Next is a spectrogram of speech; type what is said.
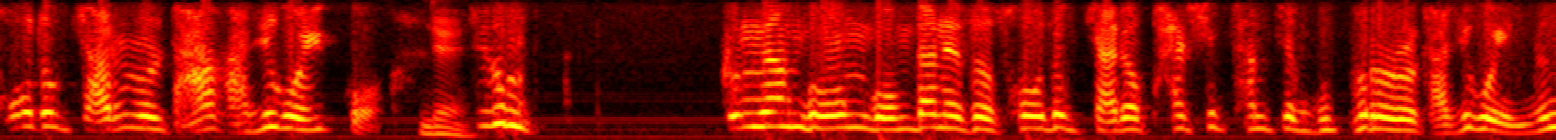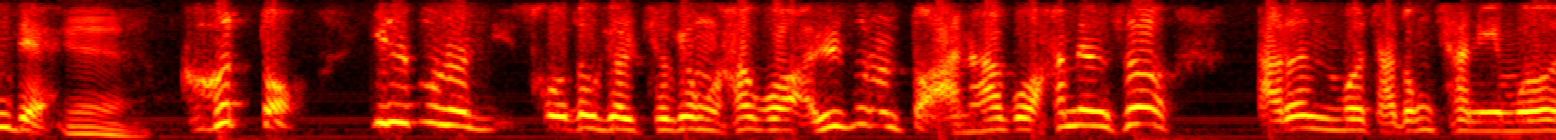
소득 자료를 다 가지고 있고 네. 지금 건강보험공단에서 소득 자료 83.9%를 가지고 있는데 예. 그것도 일부는 소득을 적용하고 일부는 또 안 하고 하면서 다른 뭐 자동차니 뭐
